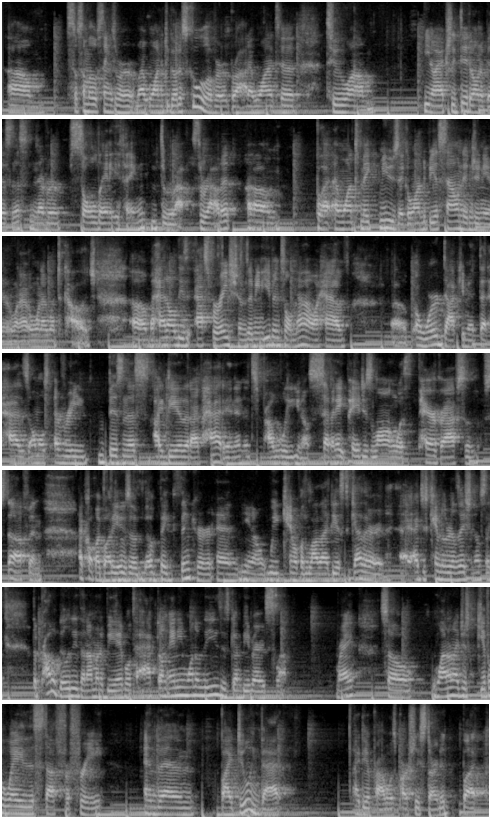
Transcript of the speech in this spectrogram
Um, so some of those things were I wanted to go to school over abroad. I wanted to to um, you know I actually did own a business, never sold anything throughout throughout it. Um, but I wanted to make music. I wanted to be a sound engineer when I when I went to college. Um, I had all these aspirations. I mean, even till now, I have uh, a Word document that has almost every business idea that I've had in it. It's probably you know seven, eight pages long with paragraphs of stuff. And I called my buddy who's a, a big thinker, and you know we came up with a lot of ideas together. I, I just came to the realization I was like, the probability that I'm going to be able to act on any one of these is going to be very slim, right? So why don't I just give away this stuff for free, and then by doing that Idea Prava was partially started, but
